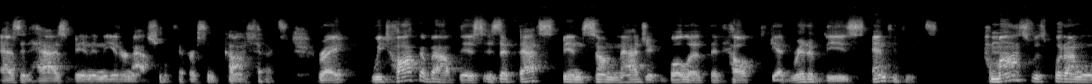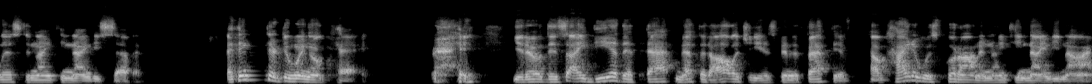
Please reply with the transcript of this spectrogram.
as it has been in the international terrorism context, right? We talk about this as if that's been some magic bullet that helped get rid of these entities. Hamas was put on the list in 1997. I think they're doing okay. Right? You know, this idea that that methodology has been effective, Al Qaeda was put on in 1999.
